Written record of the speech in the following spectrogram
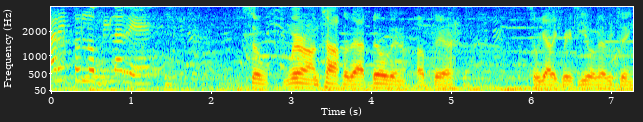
Karito lo pilar eh. So we're on top of that building up there. So we got a great view of everything.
